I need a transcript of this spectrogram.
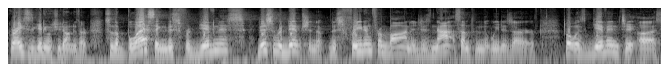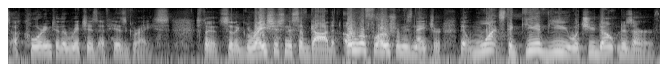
Grace is getting what you don't deserve. So the blessing, this forgiveness, this redemption, this freedom from bondage is not something that we deserve, but was given to us according to the riches of His grace. So the, so the graciousness of God that overflows from His nature, that wants to give you what you don't deserve.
